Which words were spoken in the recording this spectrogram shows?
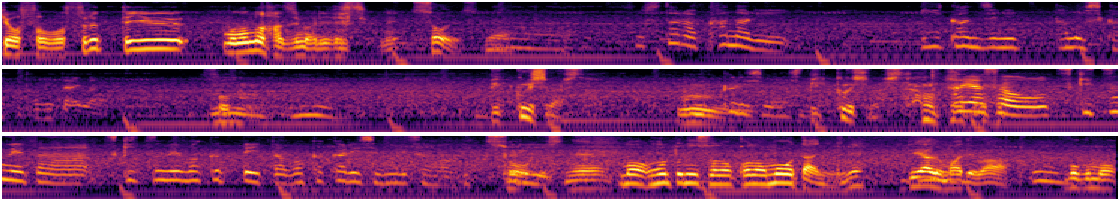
競争をするっていうものの始まりですよね。そうですね。そしたらかなりいい感じに楽しかったみたいな、そううんびっくりしました。うん。びっくりしました。びっくりしました。速さを突き詰めた突き詰めまくっていた若かりしのりさんはびっくり。そうですね。もう本当にそのこのモーターにね出会うまでは、うん。僕も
